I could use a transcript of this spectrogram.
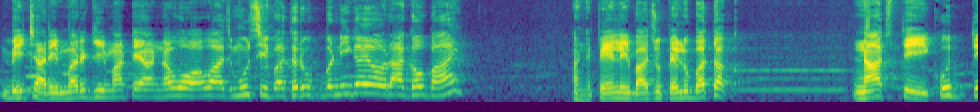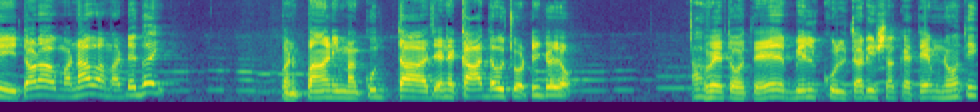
બિચારી મરઘી માટે આ નવો અવાજ મુસીબત રૂપ બની ગયો, રાઘવભાઈ. અને પેલી બાજુ પેલું બતક નાચતી, કૂદતી, તળાવમાં નાવા માટે ગઈ. પણ પાણીમાં કૂદતા જ એને કાદવ ચોટી ગયો. હવે તો તે બિલકુલ તરી શકે તેમ નહોતી.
